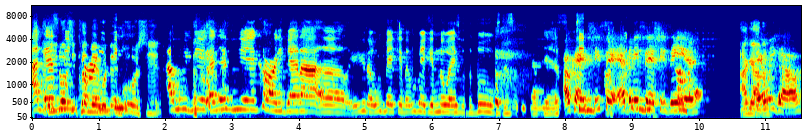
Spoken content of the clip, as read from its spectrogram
I, guess hey, you know she come in with that bullshit. I mean, me, I guess me and Cardi got our, uh, you know, we making we making noise with the boobs this week. I guess. Okay, she said Ebony said she's in. I got. It. There we go.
